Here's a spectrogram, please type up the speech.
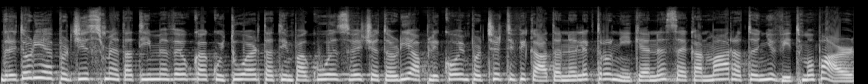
Drejtoria e Përgjithshme e Tatimeve u ka kujtuar tatimpaguesve që të riaplikojnë për certifikatën elektronike nëse e kanë marrë atë një vit më parë.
